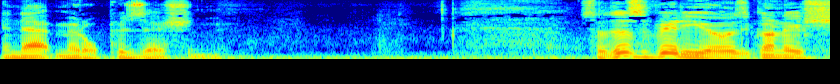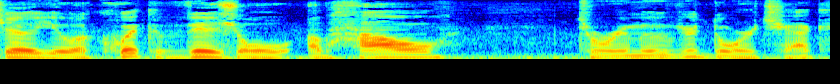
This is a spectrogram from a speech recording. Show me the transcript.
in that middle position. So this video is going to show you a quick visual of how to remove your door check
